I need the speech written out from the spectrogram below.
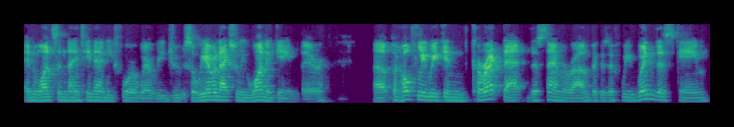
and once in 1994 where we drew. So we haven't actually won a game there, uh, but hopefully we can correct that this time around. Because if we win this game,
